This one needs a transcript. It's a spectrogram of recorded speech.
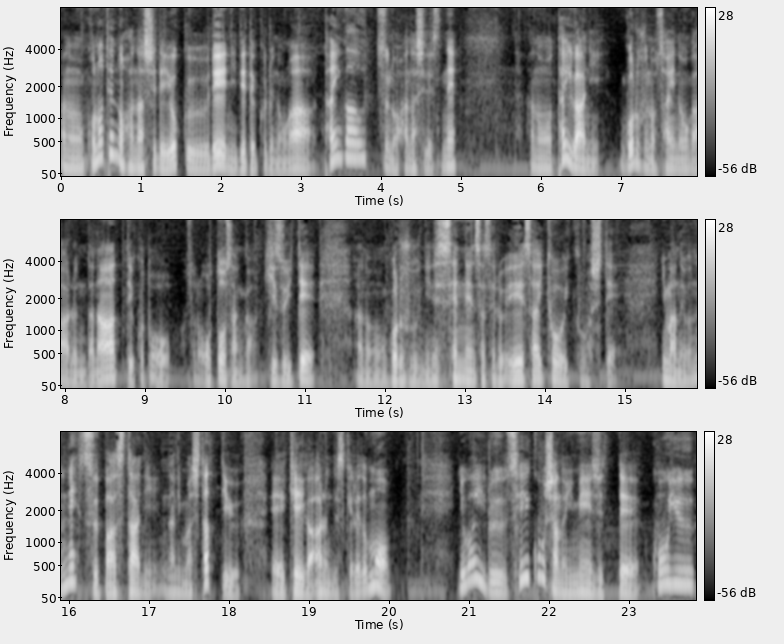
あのこの手の話でよく例に出てくるのがタイガー・ウッズの話ですね。あのタイガーにゴルフの才能があるんだなっていうことをそのお父さんが気づいてあのゴルフにね専念させる英才教育をして今のようなねスーパースターになりましたっていう、えー、経緯があるんですけれどもいわゆる成功者のイメージってこういう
